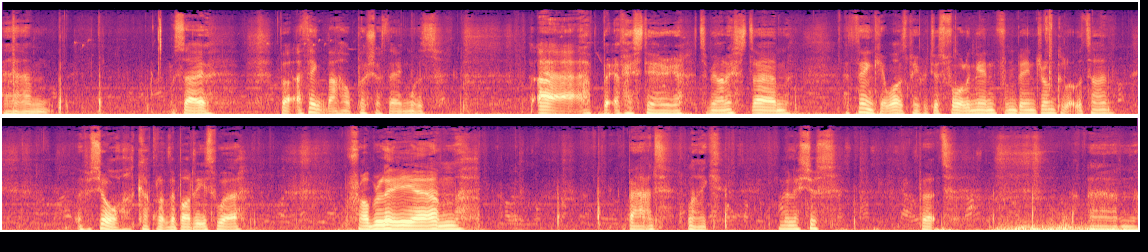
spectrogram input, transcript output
Um, so, but I think that whole pusher thing was uh, a bit of hysteria, to be honest. Um, I think it was people just falling in from being drunk a lot of the time. I'm sure a couple of the bodies were probably um, bad, like malicious, but um,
